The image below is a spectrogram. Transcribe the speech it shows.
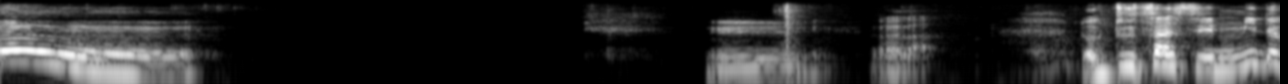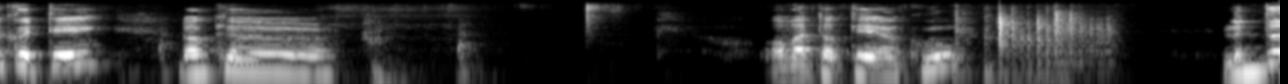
Ah. Voilà. Donc tout ça, c'est mis de côté. Donc, euh, on va tenter un coup. Le 2.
